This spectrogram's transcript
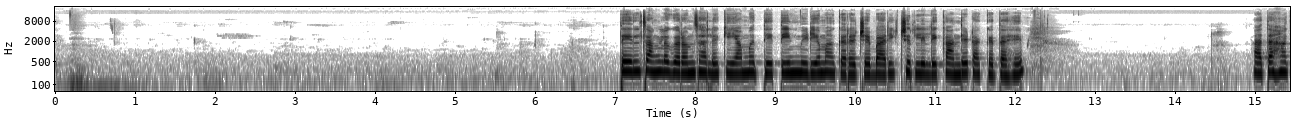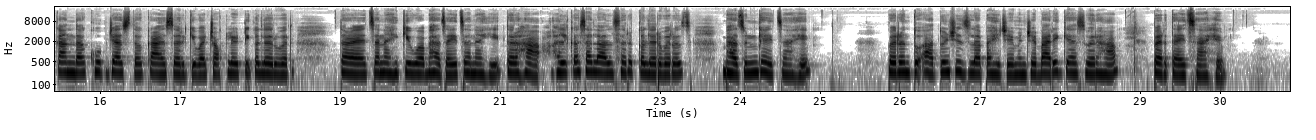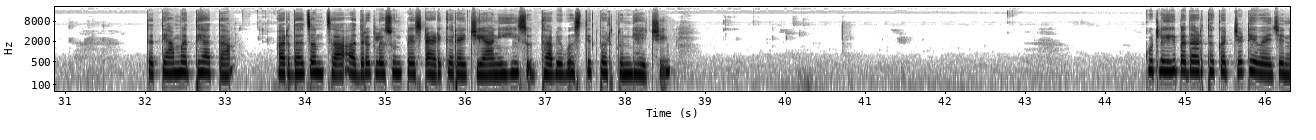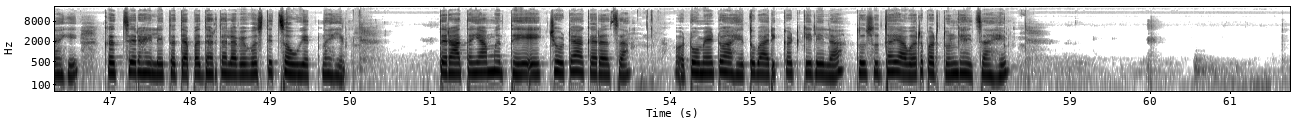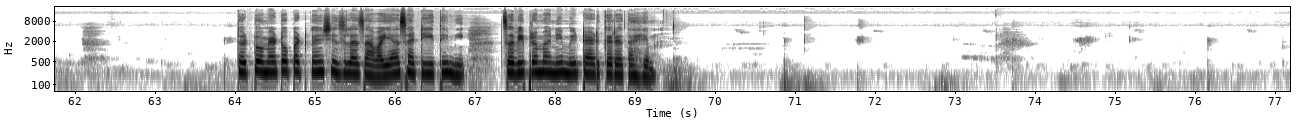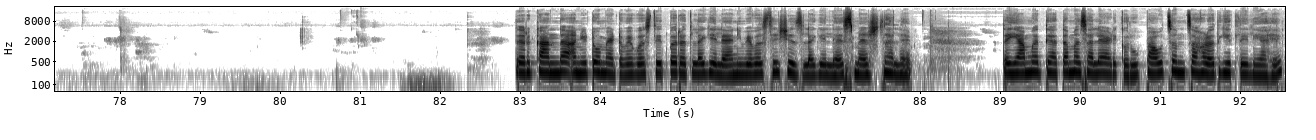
तेल चांगलं गरम झालं की यामध्ये तीन मीडियम आकाराचे बारीक चिरलेले कांदे टाकत आहे. आता हा कांदा खूप जास्त काळसर किंवा चॉकलेटी कलरवर तळायचा नाही किंवा भाजायचा नाही तर हा हलकासा लालसर कलरवरच भाजून घ्यायचा आहे. परंतु आतून शिजला पाहिजे म्हणजे बारीक गॅसवर हा परतायचा आहे. तर त्यामध्ये आता अर्धा चमचा अद्रक लसूण पेस्ट ॲड करायची आणि ही सुद्धा व्यवस्थित परतून घ्यायची. कुठलेही पदार्थ कच्चे ठेवायचे नाही. कच्चे राहिले तर त्या पदार्थाला व्यवस्थित चव येत नाही. तर आता यामध्ये एक छोट्या आकाराचा टोमॅटो आहे तो बारीक कट केलेला तो सुद्धा यावर परतून घ्यायचा आहे. तर टोमॅटो पटकन शिजला जावा. यासाठी इथे मी चवीप्रमाणे मीठ ॲड करत आहे. तर कांदा आणि टोमॅटो व्यवस्थित परतला गेला आहे आणि व्यवस्थित शिजला गेला आहे स्मॅश झालं आहे तर यामध्ये आता मसाले ॲड करू. पाव चमचा हळद घेतलेली आहे.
